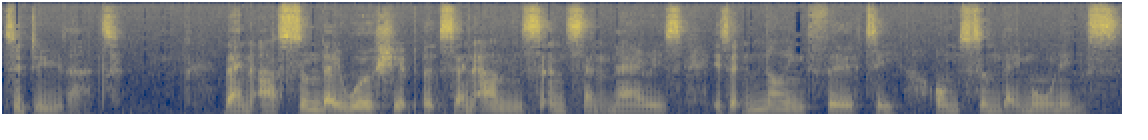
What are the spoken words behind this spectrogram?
to do that. Then our Sunday worship at St Anne's and St Mary's is at 9.30 on Sunday mornings.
